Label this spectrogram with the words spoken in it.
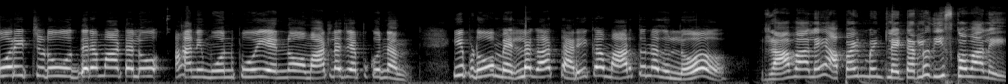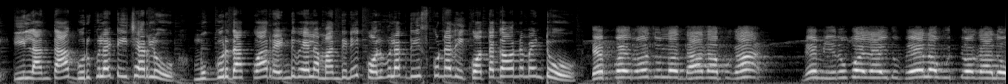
ఊరిచ్చుడు ఉద్దర మాటలు అని మున్పు ఎన్నో మాటలు చెప్పుకున్నాం. ఇప్పుడు మెల్లగా తరిక మారుతున్నదుల్లో. రావాలే అపాయింట్మెంట్ లెటర్లు తీసుకోవాలి. వీళ్ళంతా గురుకుల టీచర్లు. ముగ్గురు తక్కువ రెండు వేల మందిని కొలువులకు తీసుకున్నది కొత్త గవర్నమెంట్. డెబ్బై రోజుల్లో దాదాపుగా మేము ఇరవై ఐదు వేల ఉద్యోగాలు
